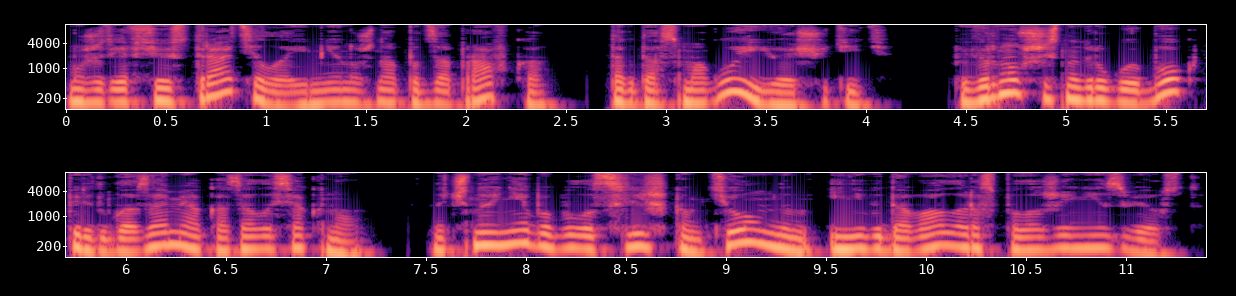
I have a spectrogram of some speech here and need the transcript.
Может, я все истратила, и мне нужна подзаправка? Тогда смогу ее ощутить? Повернувшись на другой бок, перед глазами оказалось окно. Ночное небо было слишком темным и не выдавало расположения звезд.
